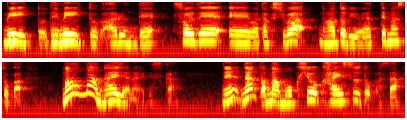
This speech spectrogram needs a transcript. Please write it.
メリットデメリットがあるんでそれで、えー、私は縄跳びをやってますとかまあまあないじゃないですか。ね、なんかまあ目標回数とかさ、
